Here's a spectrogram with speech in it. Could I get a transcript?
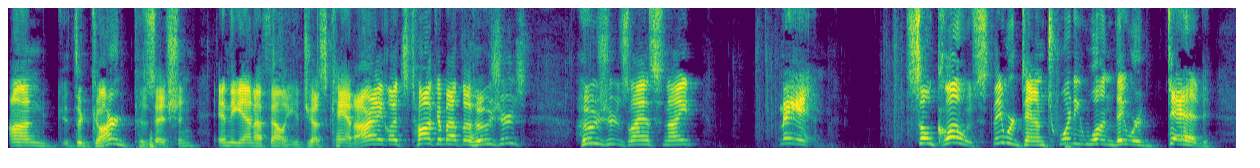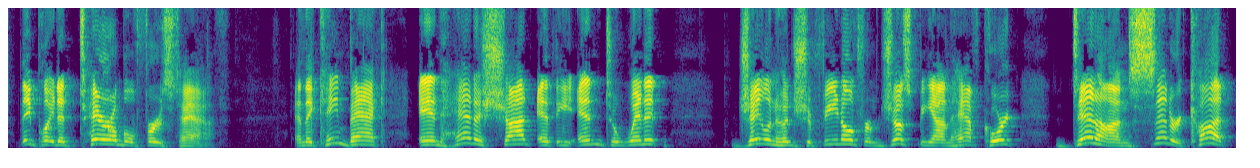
on the guard position in the NFL. You just can't. All right, let's talk about the Hoosiers. Hoosiers last night, man, so close. They were down 21. They were dead. They played a terrible first half. And they came back and had a shot at the end to win it. Jalen Hood Schifino from just beyond half court, dead on center cut,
